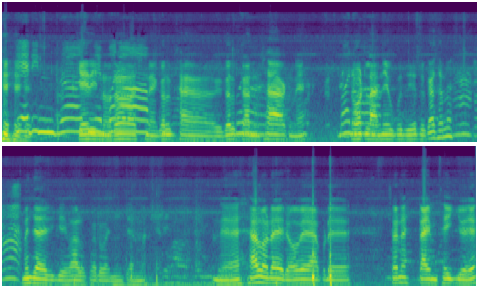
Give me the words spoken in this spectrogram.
કેરીનો રસ ને ગલકા ગલકાનું શાક ને રોટલા ને એવું બધું હતું. કાશો ને? મજા આવી ગઈ વાળું કરવાની ત્યારમાં ને હાલો ડાયરો હવે આપણે છે ને ટાઈમ થઈ ગયો છે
